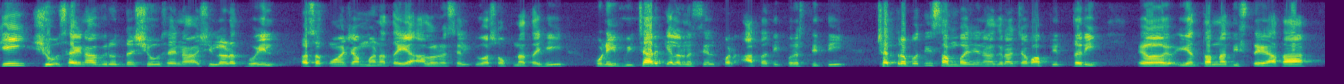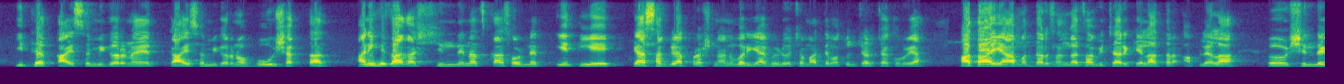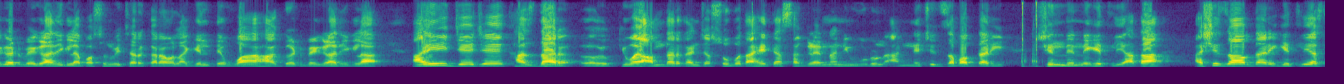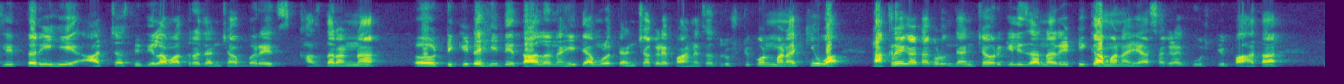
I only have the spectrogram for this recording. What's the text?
की शिवसेना विरुद्ध शिवसेना अशी लढत होईल असं कोणाच्या मनातही आलं नसेल किंवा स्वप्नातही कोणी विचार केला नसेल पण आता ती परिस्थिती छत्रपती संभाजीनगराच्या बाबतीत तरी येताना दिसते. आता इथे काय समीकरणं आहेत काय समीकरणं होऊ शकतात आणि ही जागा शिंदेनाच का सोडण्यात येते या सगळ्या प्रश्नांवर या व्हिडिओच्या माध्यमातून चर्चा करूया. आता या मतदारसंघाचा विचार केला तर आपल्याला शिंदे गट वेगळा निघल्यापासून विचार करावा लागेल. तेव्हा हा गट वेगळा निघला आणि जे जे खासदार किंवा आमदार त्यांच्यासोबत आहे त्या सगळ्यांना निवडून आणण्याची जबाबदारी शिंदेने घेतली. आता अशी जबाबदारी घेतली असली तरीही आजच्या स्थितीला मात्र त्यांच्या बरेच खासदारांना तिकीटही देता आलं नाही त्यामुळे त्यांच्याकडे पाहण्याचा दृष्टिकोन म्हणा किंवा ठाकरे गटाकडून त्यांच्यावर केली जाणारी टीका म्हणा ह्या सगळ्या गोष्टी पाहता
